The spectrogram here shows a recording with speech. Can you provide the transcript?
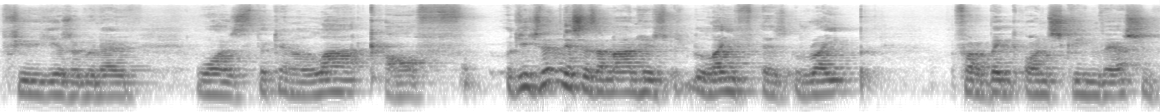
few years ago now was the kind of lack of. Okay, you think this is a man whose life is ripe for a big on screen version?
